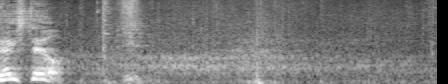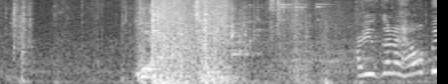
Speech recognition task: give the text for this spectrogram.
Stay still. Are you gonna help me?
